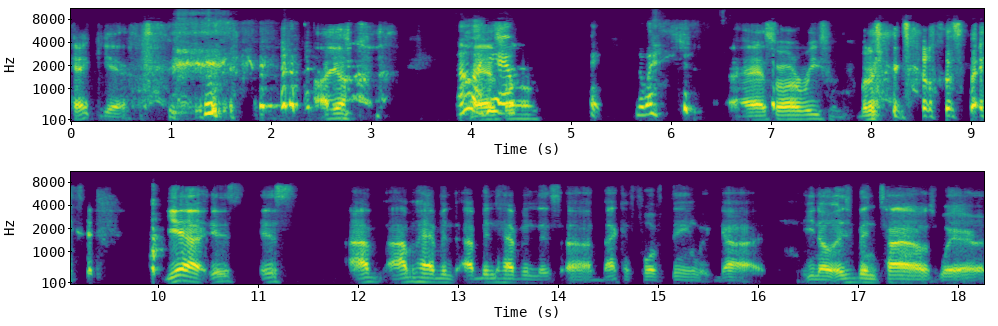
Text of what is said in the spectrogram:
Heck yeah. I, uh, Sound like you have no way. I had some recently, but yeah, it's it's I've I'm having I've been having this uh, back and forth thing with God. You know, it's been times where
